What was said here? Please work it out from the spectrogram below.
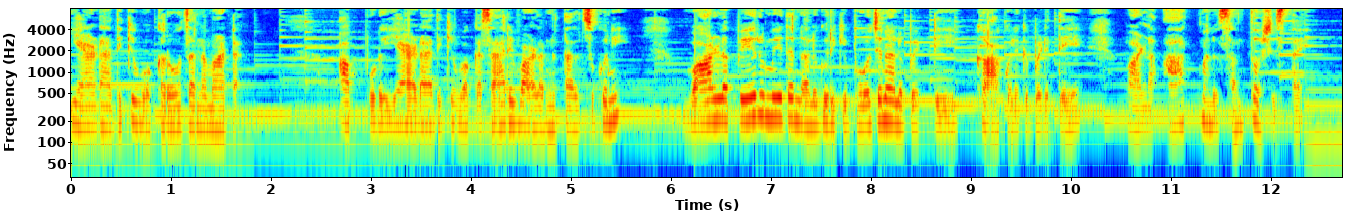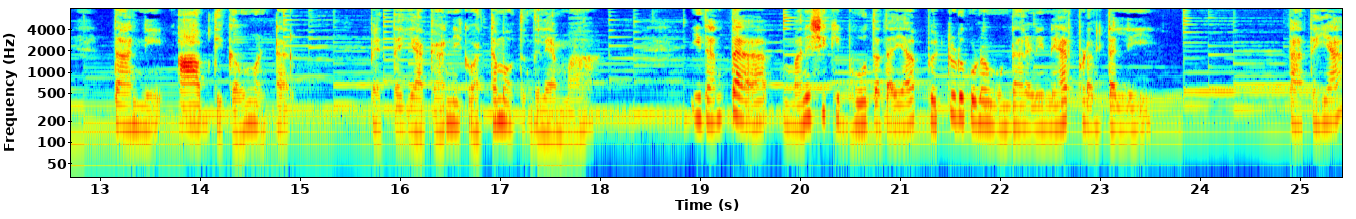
ఏడాదికి ఒక రోజు అన్నమాట అప్పుడు ఏడాదికి ఒకసారి వాళ్ళను తలుచుకుని వాళ్ళ పేరు మీద నలుగురికి భోజనాలు పెట్టి కాకులకి పెడితే వాళ్ళ ఆత్మలు సంతోషిస్తాయి. దాన్ని ఆబ్దికం అంటారు. పెద్దయ్యాక నీకు అర్థమవుతుందిలే అమ్మా. ఇదంతా మనిషికి భూతదయ పెట్టుడు గుణం ఉండాలని నేర్పడం తల్లి. తాతయ్య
